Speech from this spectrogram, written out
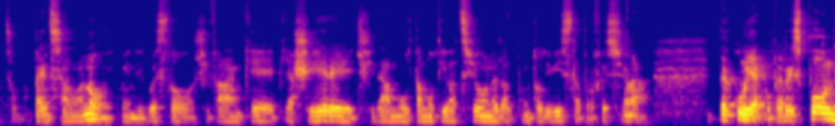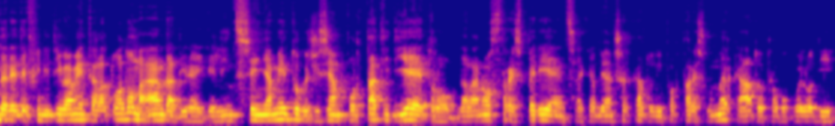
insomma, pensano a noi, quindi questo ci fa anche piacere ci dà molta motivazione dal punto di vista professionale. Per cui, ecco, per rispondere definitivamente alla tua domanda, direi che l'insegnamento che ci siamo portati dietro dalla nostra esperienza e che abbiamo cercato di portare sul mercato è proprio quello di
